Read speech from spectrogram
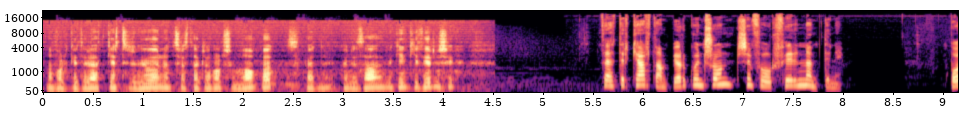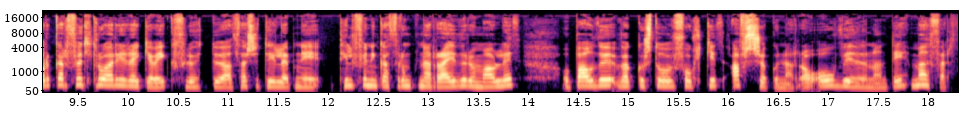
Þannig að fólk getur rétt gert sér hugalund, sérstaklega fólk sem á börn, hvernig, hvernig það hefur gengið fyrir sig. Þetta er Kjartan Björgvinsson sem fór fyrir nefndinni. Borgarfulltrúar í Reykjavík fluttu að þessu tilefni tilfinningaþrungna ræður um málið og báðu vöggustofu fólkið afsökunar á óviðunandi meðferð.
